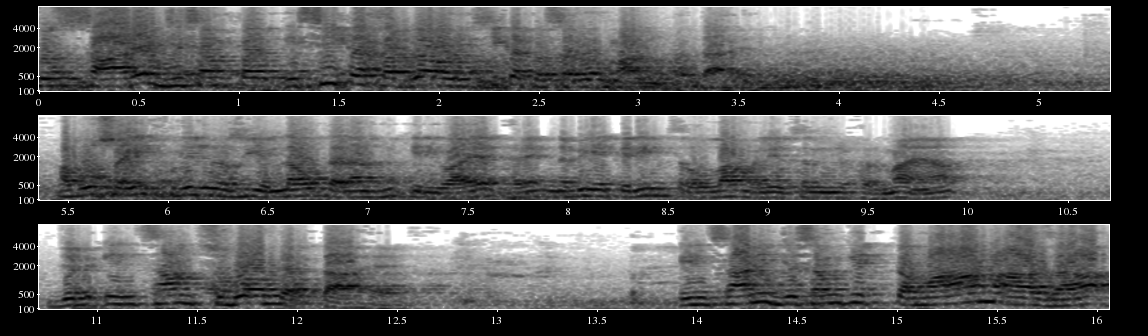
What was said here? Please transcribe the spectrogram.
تو سارے جسم پر اسی کا قبضہ اور اسی کا تصرف معلوم ہوتا ہے۔ ابو سعید خدی رضی اللہ تعالیٰ کی روایت ہے، نبی کریم صلی اللہ علیہ وسلم نے فرمایا جب انسان صبح کرتا ہے، انسانی جسم کے تمام اعضاء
